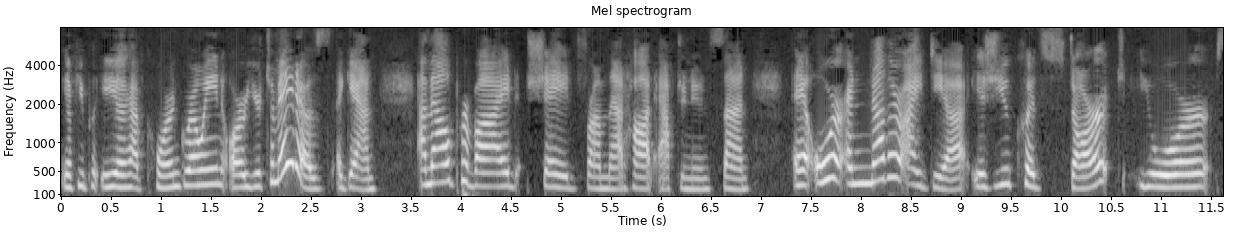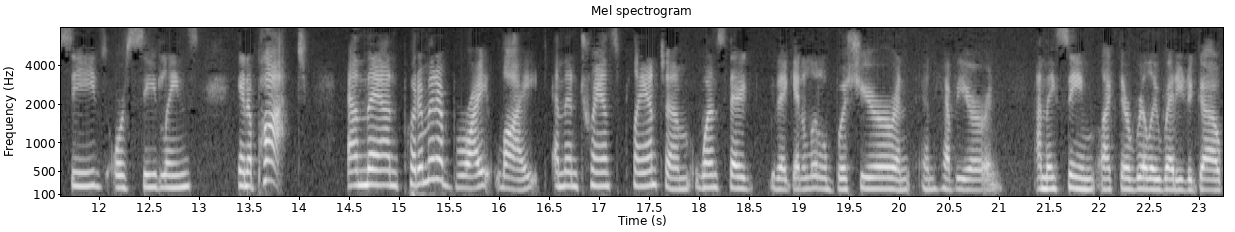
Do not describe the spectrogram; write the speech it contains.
if you put, you have corn growing or your tomatoes again, and that'll provide shade from that hot afternoon sun. Or another idea is you could start your seeds or seedlings in a pot and then put them in a bright light and then transplant them once they, they get a little bushier and, and heavier and, and they seem like they're really ready to go.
